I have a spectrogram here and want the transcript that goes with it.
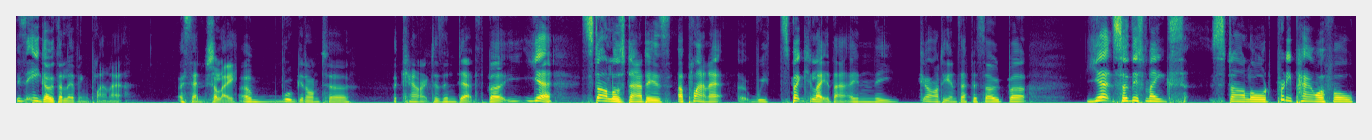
is Ego the living planet? Essentially. Um, we'll get on to the characters in depth. But yeah, Star Lord's dad is a planet. Uh, We speculated that in the Guardians episode. But yeah, so this makes Star Lord pretty powerful.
